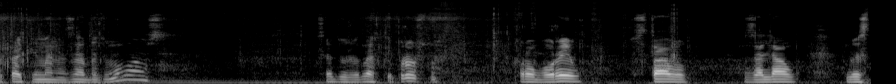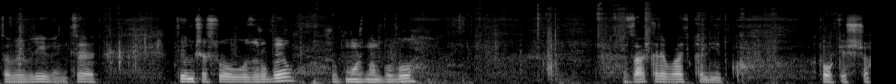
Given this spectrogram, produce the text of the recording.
Отак він в мене забетонувався. Все дуже легко і просто. Пробурив, вставив, заляв, виставив рівень. Це тимчасово зробив, щоб можна було закривати калітку. Поки що.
